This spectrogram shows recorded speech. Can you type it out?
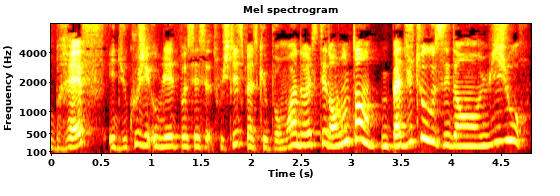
bref. Et du coup, j'ai oublié de poster cette wishlist parce que pour moi, Noël, c'était dans longtemps. Pas du tout, c'est dans huit jours.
